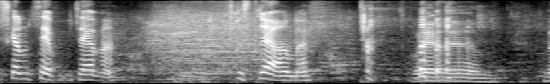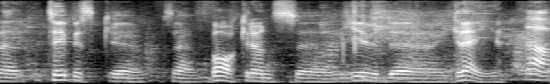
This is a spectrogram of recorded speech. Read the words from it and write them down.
ska de inte se på tv. Frustrerande. En typisk eh, bakgrundsljudgrej Ja,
